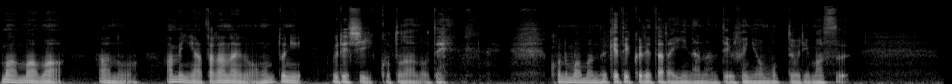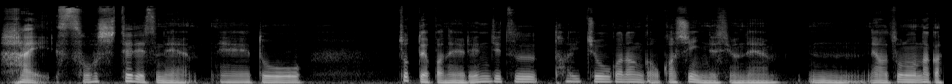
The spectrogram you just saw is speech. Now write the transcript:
まあまあまあ、あの、雨に当たらないのは本当に嬉しいことなのでこのまま抜けてくれたらいいななんていうふうに思っております。はい。そしてですね、えっ、と、ちょっとやっぱね、連日体調がなんかおかしいんですよね。うん。いや、そのなんか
